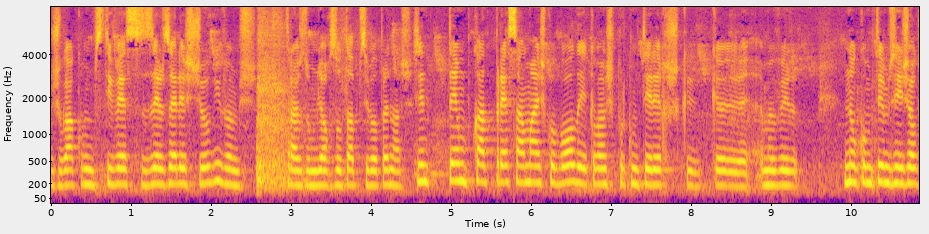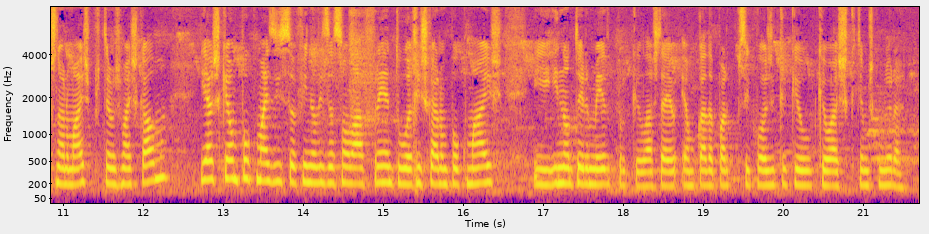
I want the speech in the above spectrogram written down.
jogar como se tivesse 0-0 este jogo e vamos atrás do melhor resultado possível para nós. A gente tem um bocado de pressa a mais com a bola e acabamos por cometer erros que, que a meu ver, não cometemos em jogos normais porque temos mais calma e acho que é um pouco mais isso, a finalização lá à frente, o arriscar um pouco mais e, e não ter medo, porque lá está, é, é um bocado a parte psicológica que eu, que eu acho que temos que melhorar.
